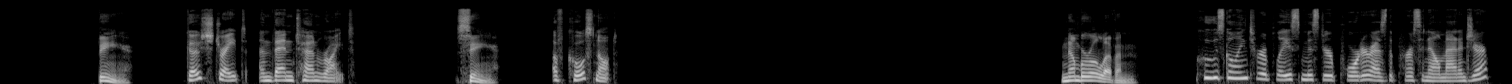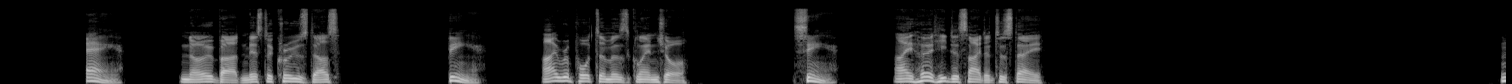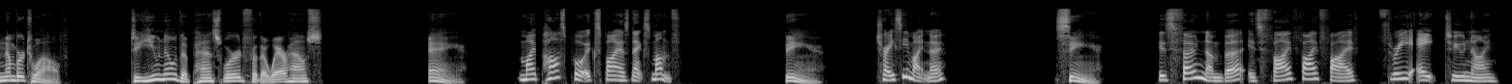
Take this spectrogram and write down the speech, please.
B. Go straight and then turn right. C. Of course not. Number 11. Who's going to replace Mr. Porter as the personnel manager? A. No, but Mr. Cruz does. B. I report to Ms. Glenshaw. C. I heard he decided to stay. Number 12. Do you know the password for the warehouse? A. My passport expires next month. B. Tracy might know. C. His phone number is 555 3829.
